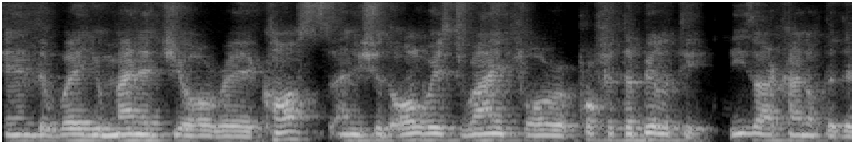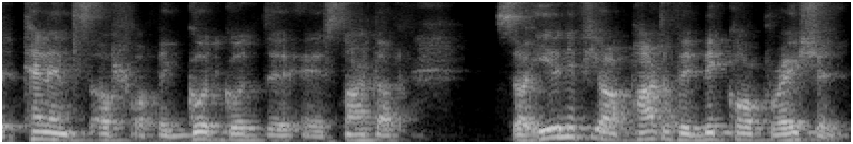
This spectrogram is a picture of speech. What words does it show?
in the way you manage your uh, costs and you should always drive for profitability. These are kind of the, the tenets of, of a good good uh, startup. So even if you are part of a big corporation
